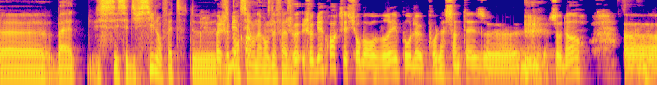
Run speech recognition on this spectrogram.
euh, bah, c'est difficile en fait de Bah, penser croire- en avance de phase. Je, veux- je veux bien croire que c'est sûrement vrai pour, le, pour la synthèse euh, sonore. Euh,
